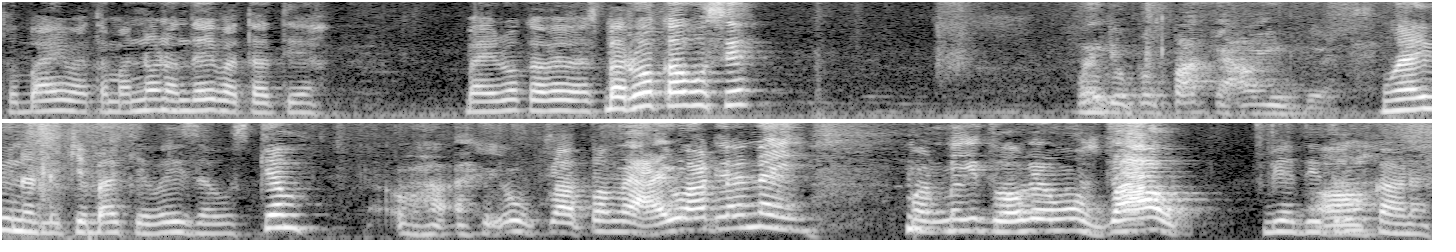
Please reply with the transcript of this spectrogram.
તો બા આવ્યા હતા મારા નણંદ આવ્યા હતા ત્યાં. બાય રોકાવ્યા બા રોકાવું છે? હું આવી ને એટલે કે બાકી વહી જાઉં. કેમ? એવું તમે આવ્યો એટલે નહીં. પણ મેં કીધું હવે હું જાઉં. બે દી હા. રોકાણા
